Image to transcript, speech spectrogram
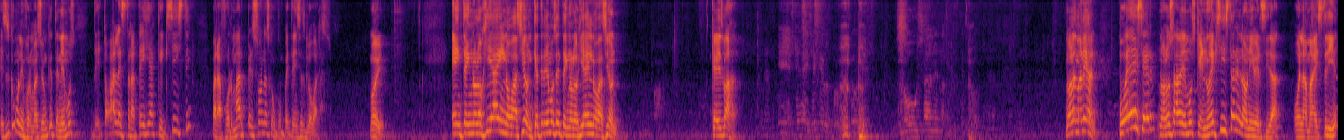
Esa es como la información que tenemos de toda la estrategia que existe para formar personas con competencias globales. Muy bien. En tecnología e innovación, ¿qué tenemos en tecnología e innovación? ¿Qué es baja? Eh, es que se dice que los profesores no usan herramientas tecnológicas. No las manejan. Puede ser, no lo sabemos, que no existan en la universidad o en la maestría,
